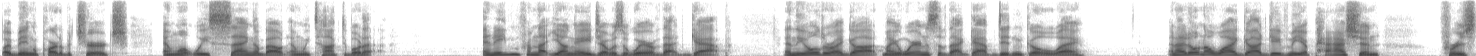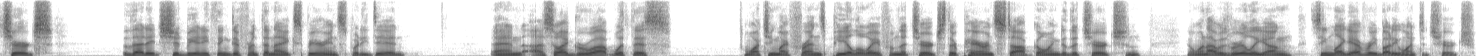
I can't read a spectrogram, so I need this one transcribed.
by being a part of a church and what we sang about and we talked about. And even from that young age, I was aware of that gap. And the older I got, my awareness of that gap didn't go away. And I don't know why God gave me a passion for His church that it should be anything different than I experienced, but He did. And uh, so I grew up with this watching my friends peel away from the church, their parents stop going to the church. And know, when I was really young, it seemed like everybody went to church.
